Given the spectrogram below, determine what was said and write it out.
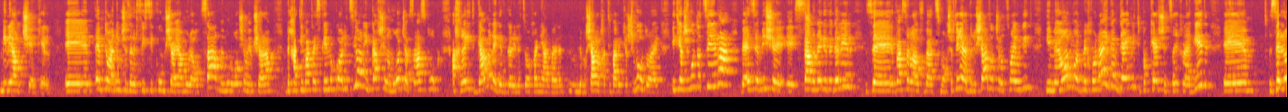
מיליארד שקל. אה, הם טוענים שזה לפי סיכום שהיה מול האוצר ומול ראש הממשלה בחתימת ההסכמים הקואליציוניים, כך שלמרות שהשרה סטרוק אחראית גם הנגב גליל לצורך העניין, למשל על החטיבה להתיישבות או ההתיישבות הצעירה, בעצם מי ששר נגב וגליל זה וסרלאוף בעצמו. עכשיו תראי, הדרישה הזאת של עוצמה יהודית היא מאוד מאוד נכונה, היא גם די מתבקשת, צריך להגיד. אה, זה לא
